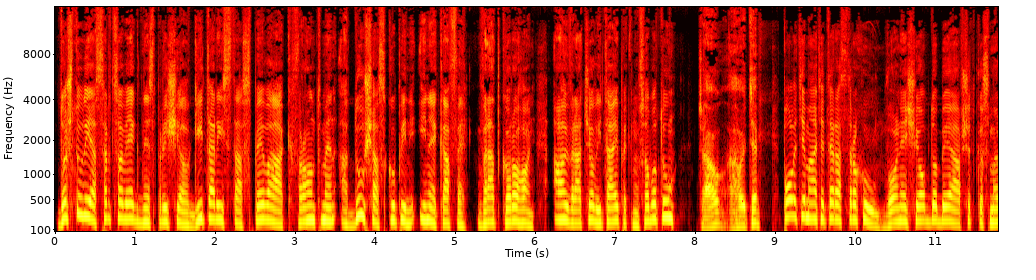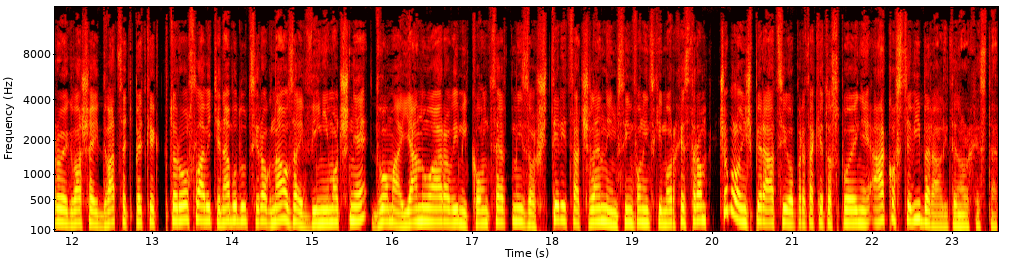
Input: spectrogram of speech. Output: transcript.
Do štúdia Srdcoviek dnes prišiel gitarista, spevák, frontman a duša skupiny Iné kafe, Vratko Rohoň. Ahoj Vraťo, vítaj, peknú sobotu. Čau, ahojte. Po lete máte teraz trochu voľnejšie obdobie a všetko smeruje k vašej 25 ktorú oslavíte na budúci rok naozaj výnimočne dvoma januárovými koncertmi so 40 členným symfonickým orchestrom. Čo bolo inšpiráciou pre takéto spojenie a ako ste vyberali ten orchester?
